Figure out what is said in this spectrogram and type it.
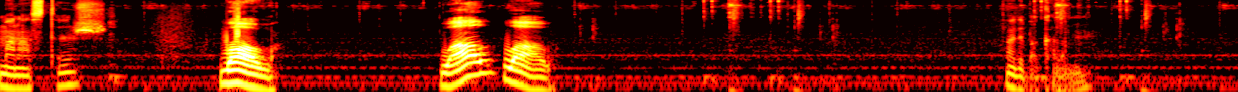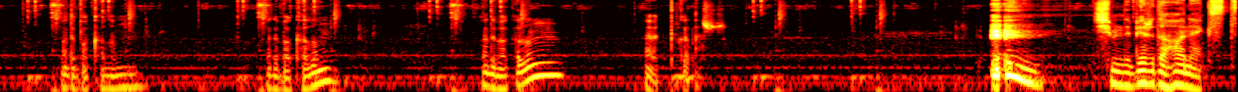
Manastır. Wow. Wow, wow. Hadi bakalım. Hadi bakalım. Hadi bakalım. Hadi bakalım. Evet bu kadar. Şimdi bir daha next.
